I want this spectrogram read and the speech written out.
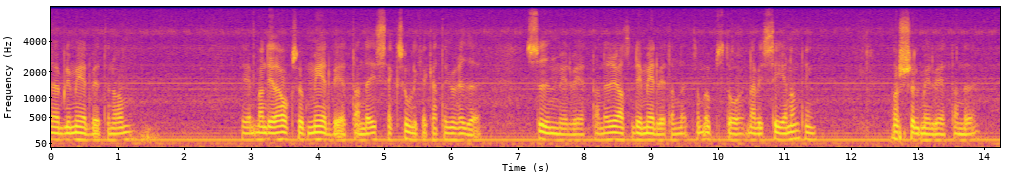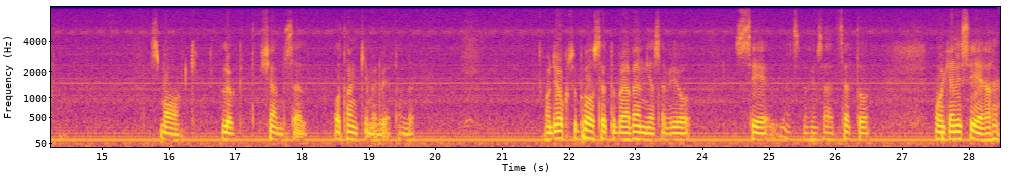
eh, blir medveten om. Det, man delar också upp medvetande i sex olika kategorier synmedvetande. Det är alltså det medvetandet som uppstår när vi ser någonting. Hörselmedvetande. Smak, lukt, känsel och tankemedvetande. Och det är också ett bra sätt att börja vänja sig vid att se, säga, ett sätt att organisera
